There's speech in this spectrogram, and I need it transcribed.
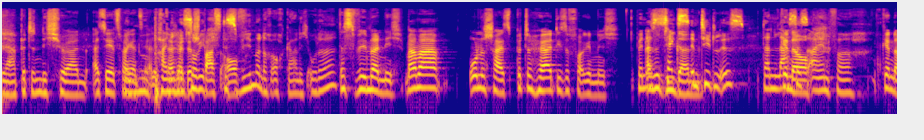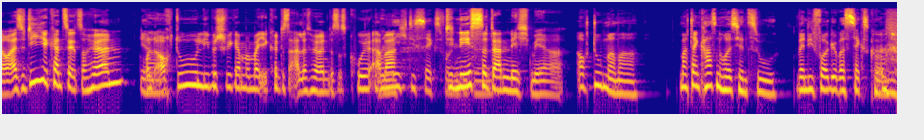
Ja, bitte nicht hören. Also jetzt mal ganz Nur ehrlich, da peinlich. hört der Sorry, Spaß das auf. will man doch auch gar nicht, oder? Das will man nicht. Mama, ohne Scheiß, bitte hört diese Folge nicht. Wenn das also Sex im Titel ist, dann lass Genau. es einfach. Genau, also die hier kannst du jetzt noch hören. Ja. Und auch du, liebe Schwiegermama, ihr könnt das alles hören, das ist cool. Aber Aber, nicht die Sexfolge, Die nächste bitte. dann nicht mehr. Auch du, Mama. Mach dein Kassenhäuschen zu, wenn die Folge über Sex kommt.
